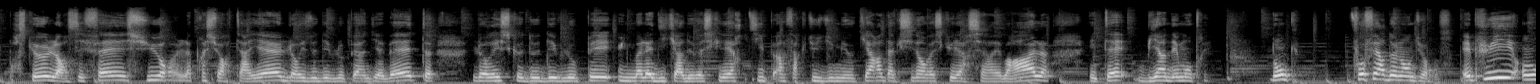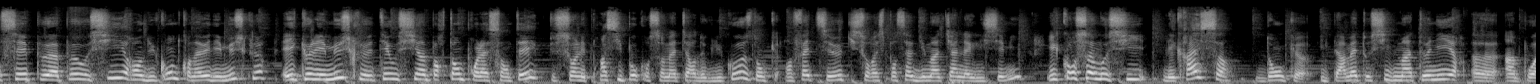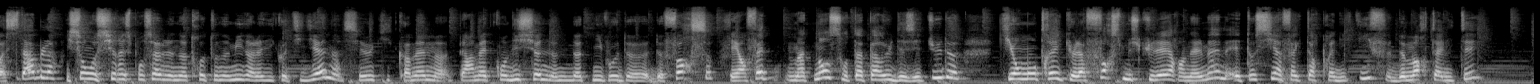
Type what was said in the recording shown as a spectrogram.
parce que leurs effets sur la pression artérielle, le risque de développer un diabète, le risque de développer une maladie cardiovasculaire type infarctus du myocarde, accident vasculaire cérébral, étaient bien démontrés. Donc, faut faire de l'endurance. Et puis, on s'est peu à peu aussi rendu compte qu'on avait des muscles et que les muscles étaient aussi importants pour la santé. Ce sont les principaux consommateurs de glucose, donc en fait, c'est eux qui sont responsables du maintien de la glycémie. Ils consomment aussi les graisses, donc ils permettent aussi de maintenir euh, un poids stable. Ils sont aussi responsables de notre autonomie dans la vie quotidienne. C'est eux qui quand même permettent, conditionnent notre niveau de, de force. Et en fait, maintenant sont apparues des études qui ont montré que la force musculaire en elle-même est aussi un facteur prédictif de mortalité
